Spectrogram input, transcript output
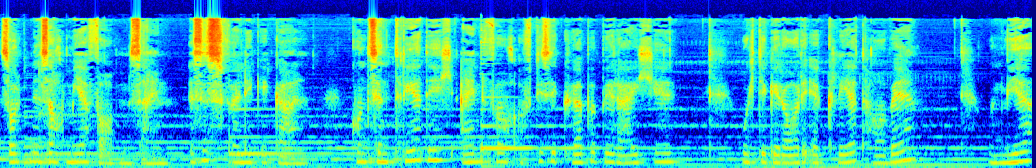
Sollten es auch mehr Farben sein, es ist völlig egal. Konzentriere dich einfach auf diese Körperbereiche, wo ich dir gerade erklärt habe, und wir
